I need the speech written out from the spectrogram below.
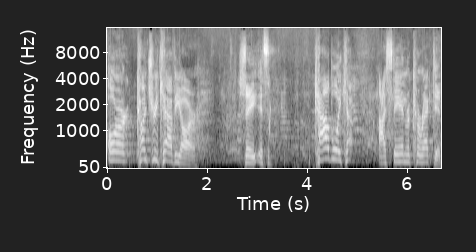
or country caviar? See, it's cowboy. I stand corrected.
